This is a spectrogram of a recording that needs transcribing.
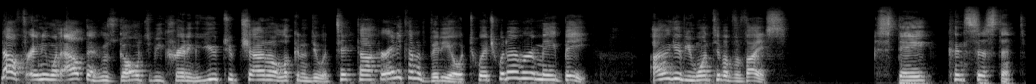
Now, for anyone out there who's going to be creating a YouTube channel, looking to do a TikTok or any kind of video, Twitch, whatever it may be, I'm going to give you one tip of advice. Stay consistent.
